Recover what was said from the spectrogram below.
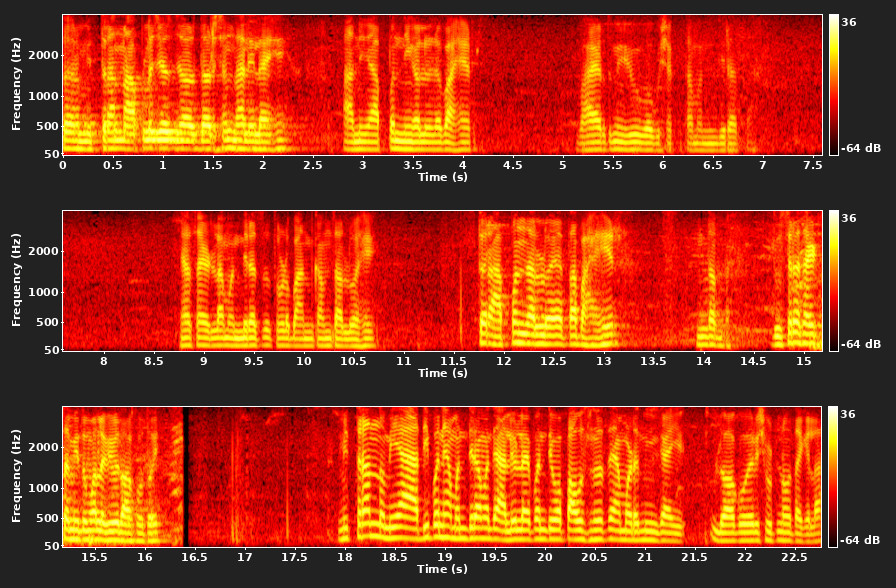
तर मित्रांनो आपलं जे ज- दर्शन झालेलं आहे आणि आपण निघालेलं आहे बाहेर. बाहेर तुम्ही व्ह्यू बघू शकता मंदिराचा. ह्या साईडला मंदिराचं थोडं बांधकाम चालू आहे. तर आपण चाललो आहे आता बाहेर. दुसऱ्या साईडचा मी तुम्हाला व्ह्यू दाखवतोय. मित्रांनो मी या आधी पण ह्या मंदिरामध्ये आलेलो आहे पण तेव्हा पाऊस नव्हता त्यामुळे मी काही ब्लॉग वगैरे शूट नव्हता केला.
